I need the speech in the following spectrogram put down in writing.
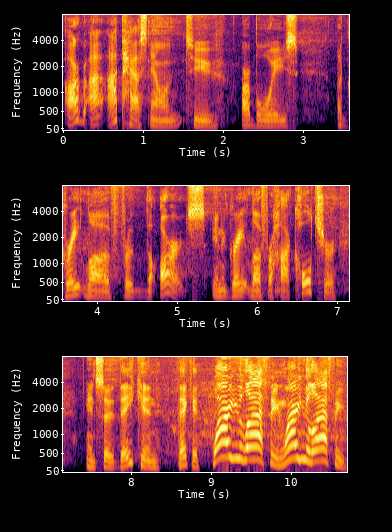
Our, I, I pass down to our boys a great love for the arts and a great love for high culture. And so they can, they can, why are you laughing? Why are you laughing?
